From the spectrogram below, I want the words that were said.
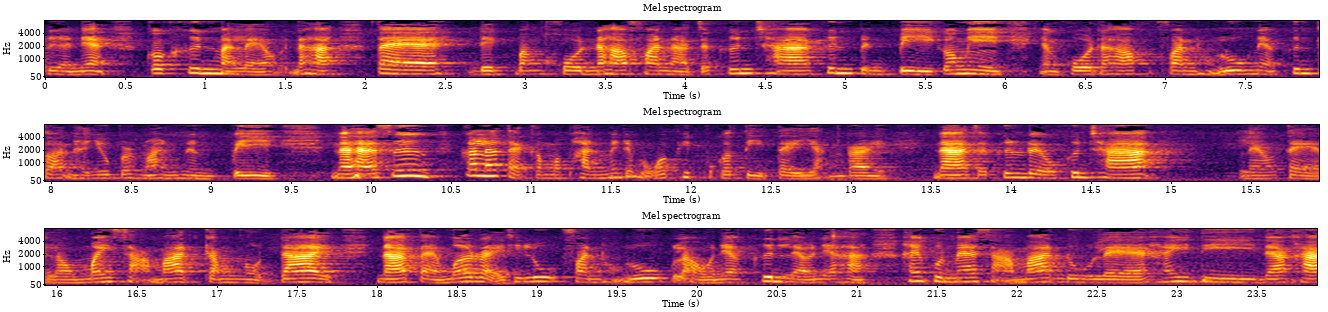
เดือนเนี่ยก็ขึ้นมาแล้วนะคะ แต่เด็กบางคนนะคะ ฟันอาจจะขึ้นช้าขึ้นเป็นปีก็มีอย่างโค้ดนะคะ ฟันของลูกเนี่ยขึ้นตอนอายุประมาณ 1 ปีนะคะซึ่งก็แล้วแต่กรรมพันธุ์ไม่ได้บอกว่าผิดปกติแต่อย่างไรนะจะขึ้นเร็วขึ้นช้า แล้วแต่เราไม่สามารถกำหนดได้นะแต่เมื่อไหร่ที่ลูกฟันของลูกเราเนี่ยขึ้นแล้วเนี่ยค่ะให้คุณแม่สามารถดูแลให้ดีนะคะ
